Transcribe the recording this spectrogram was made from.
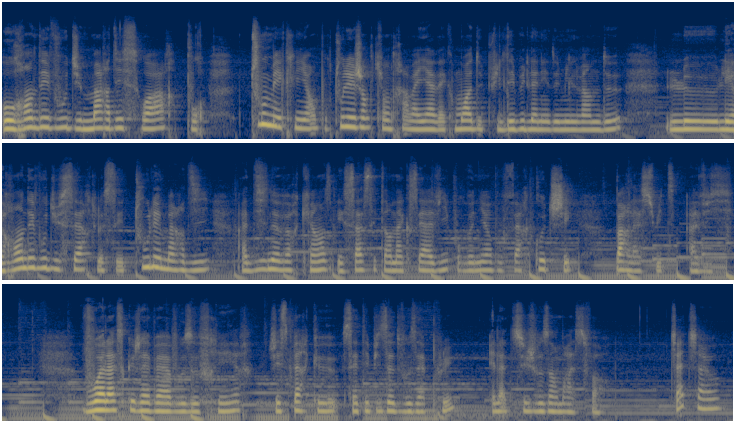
au rendez-vous du mardi soir pour tous mes clients, pour tous les gens qui ont travaillé avec moi depuis le début de l'année 2022. Les rendez-vous du cercle, c'est tous les mardis à 19h15 et ça, c'est un accès à vie pour venir vous faire coacher par la suite à vie. Voilà ce que j'avais à vous offrir. J'espère que cet épisode vous a plu et là-dessus, je vous embrasse fort. Ciao, ciao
